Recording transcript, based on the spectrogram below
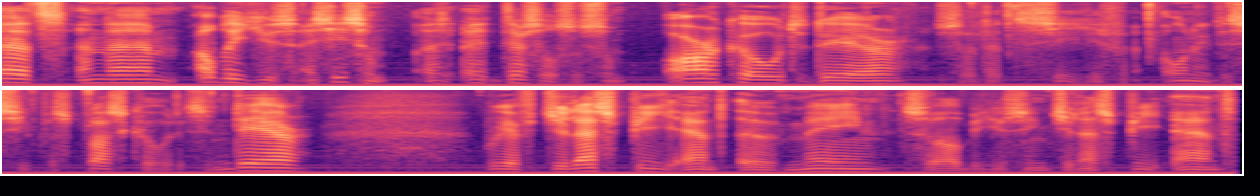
let's and um, I'll be using I see some uh, uh, there's also some R code there. So let's see if only the C++ code is in there. We have Gillespie and a main so I'll be using Gillespie and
